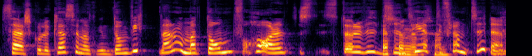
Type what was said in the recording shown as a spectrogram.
Särskoleklass eller någonting, de vittnar om att de har en större vidsynthet i 100%. framtiden.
